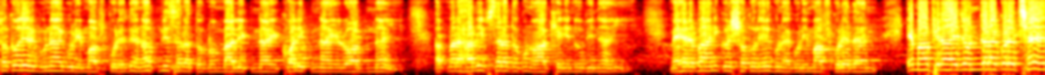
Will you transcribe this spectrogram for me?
সকলের গুনাহগুলি মাফ করে দেন। আপনি ছাড়া তো কোনো মালিক নাই, খলিক নাই, রব নাই। আপনার হাবিব ছাড়া তো কোনো আখেরি নবী নাই। মেহরবানি করে সকলের গুণাগুলি মাফ করে দেন। এ মাফির আয়োজন যারা করেছেন,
